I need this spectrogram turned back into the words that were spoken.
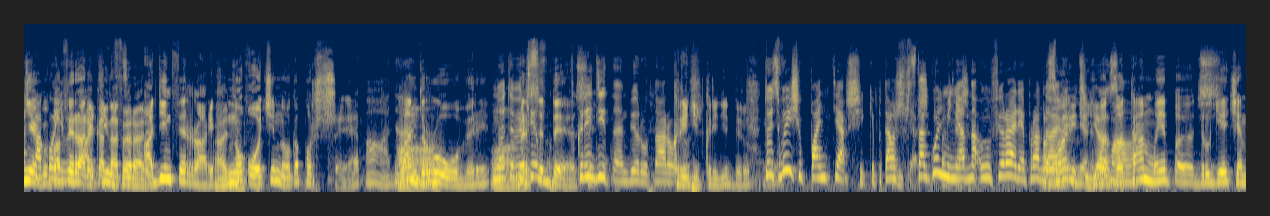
снегу по? Феррари Один кататься. Феррари. Один Феррари. Один Но Феррари. очень много Порше, А, да. Land Rover, Ну, это в- в кредит, наверное, берут народ. Кредит, уж. кредит берут. То есть вы еще понтярщики, потому что в Понтярщики, Стокгольме ни одна... Ну, Феррари, правда, А смотрите, я- вот, вот там мы э, другие, чем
